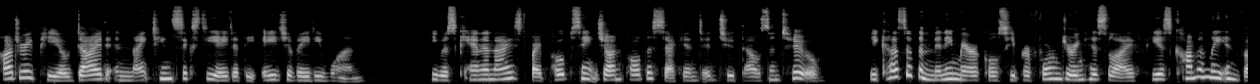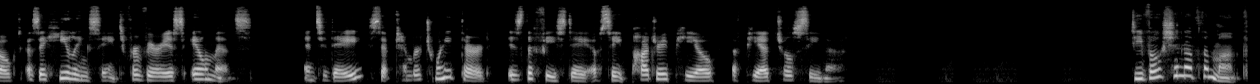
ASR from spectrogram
Padre Pio died in 1968 at the age of 81. He was canonized by Pope St. John Paul II in 2002. Because of the many miracles he performed during his life, he is commonly invoked as a healing saint for various ailments. And today, September 23rd, is the feast day of St. Padre Pio of Pietrelcina. Devotion of the Month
